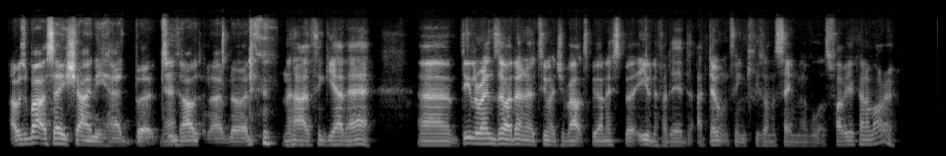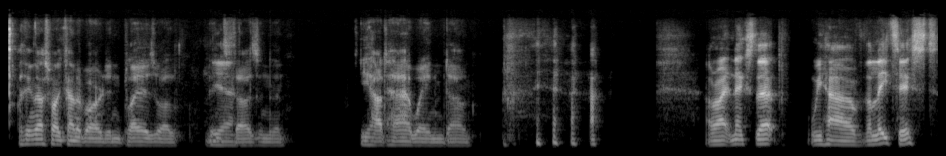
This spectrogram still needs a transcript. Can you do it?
I was about to say shiny head, but Yeah. 2000, I have no idea. No, I think he had hair. Uh, Di Lorenzo, I don't know too much about to be honest, but even if I did, I don't think he's on the same level as Fabio Cannavaro. I think that's why Cannavaro didn't play as well in Yeah. 2000. Then he had hair weighing him down. All right, next up we have the latest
